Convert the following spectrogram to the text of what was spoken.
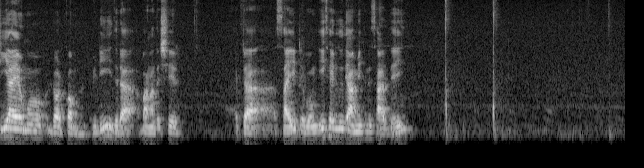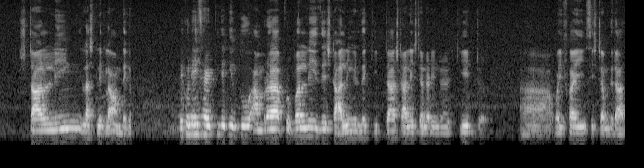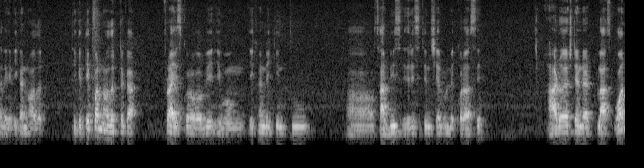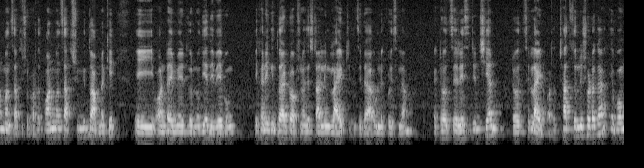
ডিআইএমও ডট কম বিডি যেটা বাংলাদেশের একটা সাইট এবং এই সাইটে যদি আমি এখানে সার্চ দেই স্টার্লিং লাস্ট লিখলাম আমি দেখে দেখুন, এই সাইট থেকে কিন্তু আমরা প্রপারলি যে স্টার্লিং এর যে কিটটা Starlink standard internet kit WiFi system যেটা আছে, দেখেন একান্ন হাজার থেকে তেপ্পান্ন হাজার টাকা প্রাইস করা হবে এবং এখানে কিন্তু সার্ভিস রেসিডেন্সিয়াল উল্লেখ করা আছে। Hardware standard plus one month subscription অর্থাৎ ওয়ান মান্থ সাবস্ক্রিপশন কিন্তু আপনাকে এই অন টাইমের জন্য দিয়ে দেবে এবং এখানে কিন্তু আরেকটা অপশন আছে স্টার্লিং লাইট যেটা উল্লেখ করেছিলাম। একটা হচ্ছে রেসিডেন্সিয়াল একটা হচ্ছে লাইট অর্থাৎ সাতচল্লিশশো টাকা এবং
